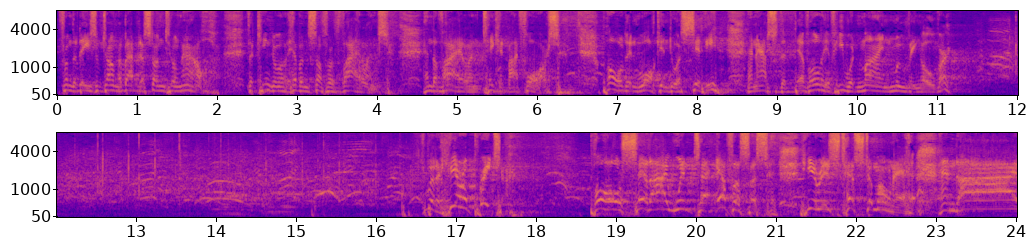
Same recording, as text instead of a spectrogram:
From the days of John the Baptist until now, the kingdom of heaven suffereth violence, and the violent take it by force. Paul didn't walk into a city and ask the devil if he would mind moving over. You better hear a preacher. Paul said, I went to Ephesus. Here is testimony. And I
